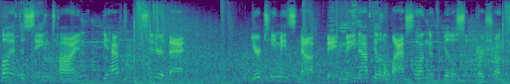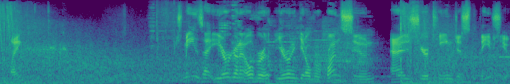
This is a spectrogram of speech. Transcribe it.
but at the same time, you have to consider that your teammates not may not be able to last long enough to be able to support you on the flank which means that you're gonna over you're gonna get overrun soon as your team just leaves you.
